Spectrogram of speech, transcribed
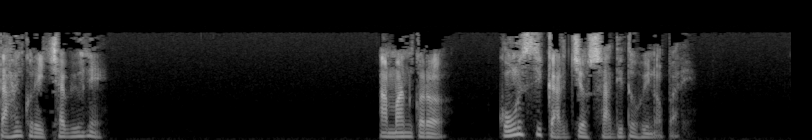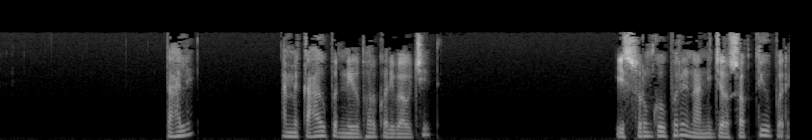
ତାହାଙ୍କର ଇଚ୍ଛା ବିହୁନେ ଆମମାନଙ୍କର କୌଣସି କାର୍ଯ୍ୟ ସାଧିତ ହୋଇନପାରେ ତାହେଲେ ଆମେ କାହା ଉପରେ ନିର୍ଭର କରିବା ଉଚିତ? ଈଶ୍ୱରଙ୍କ ଉପରେ ନା ନିଜର ଶକ୍ତି ଉପରେ?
